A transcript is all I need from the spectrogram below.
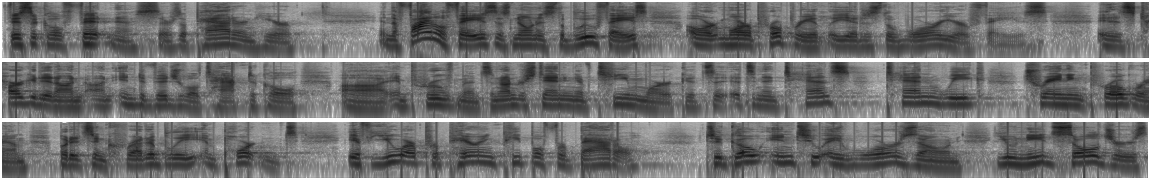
physical fitness. There's a pattern here. And the final phase is known as the blue phase, or more appropriately, it is the warrior phase. It is targeted on, on individual tactical uh, improvements and understanding of teamwork. It's, a, it's an intense 10 week training program, but it's incredibly important. If you are preparing people for battle, to go into a war zone, you need soldiers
